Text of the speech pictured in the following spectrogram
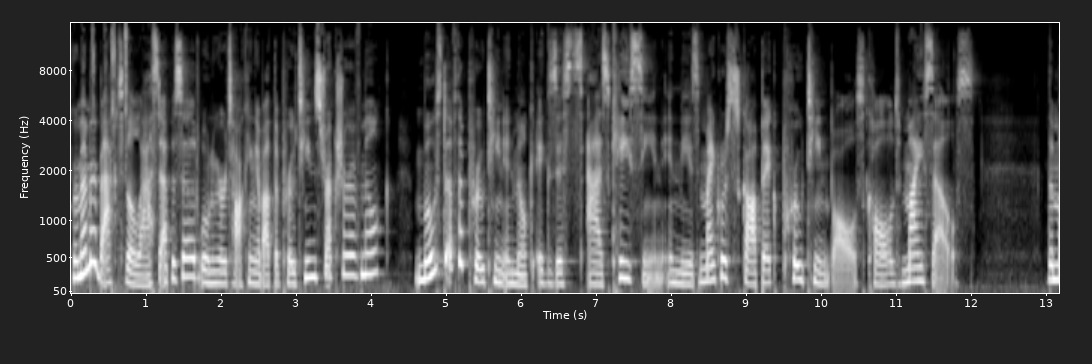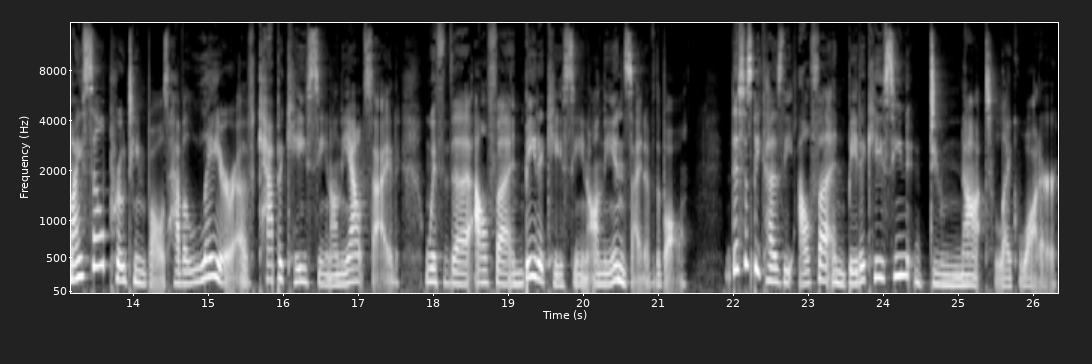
Remember back to the last episode when we were talking about the protein structure of milk? Most of the protein in milk exists as casein in these microscopic protein balls called micelles. The micelle protein balls have a layer of kappa casein on the outside, with the alpha and beta casein on the inside of the ball. This is because the alpha and beta casein do not like water.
